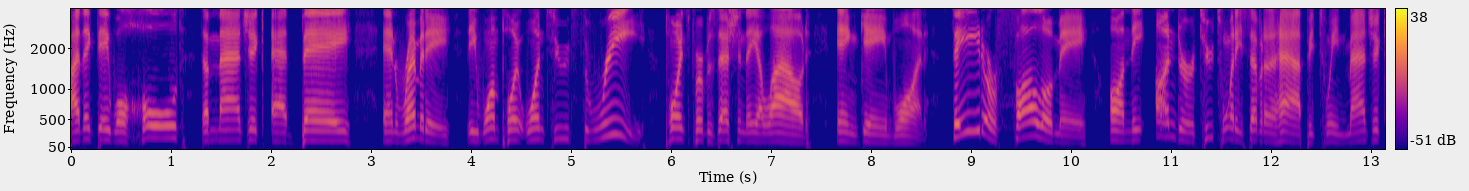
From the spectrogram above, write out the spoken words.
I think they will hold the Magic at bay and remedy the 1.123 points per possession they allowed in game one. Fade or follow me on the under 227 and a half between Magic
